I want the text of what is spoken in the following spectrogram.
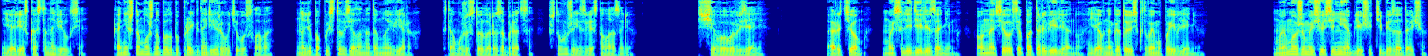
Я резко остановился. Конечно, можно было бы проигнорировать его слова, но любопытство взяло надо мной верх. К тому же стоило разобраться, что уже известно Лазарю с чего вы взяли?» Артем? мы следили за ним. Он носился по Торвиллиану, явно готовясь к твоему появлению. Мы можем еще сильнее облегчить тебе задачу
